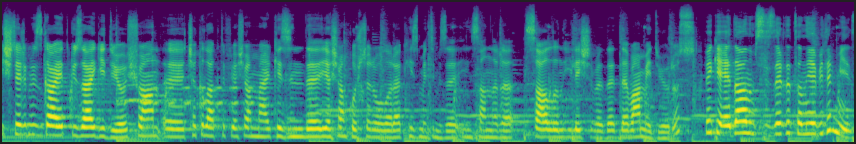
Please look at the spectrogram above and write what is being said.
işlerimiz gayet güzel gidiyor. Şu an e, Çakıl Aktif Yaşam Merkezi'nde yaşam koçları olarak hizmetimize, insanlara sağlığını iyileştirmede devam ediyoruz. Peki Eda Hanım sizleri de tanıyabilir miyiz?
